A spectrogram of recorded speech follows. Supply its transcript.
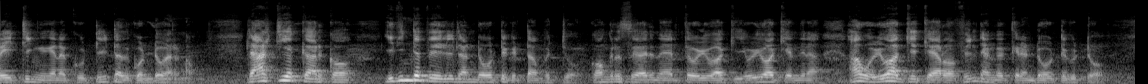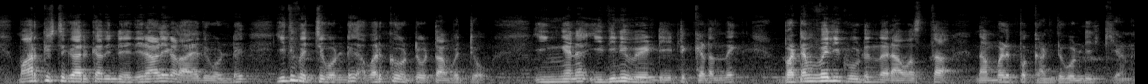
റേറ്റിംഗ് ഇങ്ങനെ കൂട്ടിയിട്ട് അത് കൊണ്ടുവരണം. രാഷ്ട്രീയക്കാർക്കോ ഇതിന്റെ പേരിൽ രണ്ട് വോട്ട് കിട്ടാൻ പറ്റുമോ? കോൺഗ്രസ്സുകാർ നേരത്തെ ഒഴിവാക്കി. ഒഴിവാക്കി എന്തിനാ? ആ ഒഴിവാക്കിയ കെയർ ഓഫിൽ ഞങ്ങൾക്ക് രണ്ട് വോട്ട് കിട്ടുമോ? മാർക്സിസ്റ്റുകാർക്ക് അതിന്റെ എതിരാളികളായതുകൊണ്ട് ഇത് വെച്ചുകൊണ്ട് അവർക്ക് വോട്ട് കിട്ടാൻ പറ്റുമോ? ഇങ്ങനെ ഇതിനു വേണ്ടിയിട്ട് കിടന്ന് വടംവലി കൂടുന്നൊരവസ്ഥ നമ്മളിപ്പോൾ കണ്ടുകൊണ്ടിരിക്കുകയാണ്.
